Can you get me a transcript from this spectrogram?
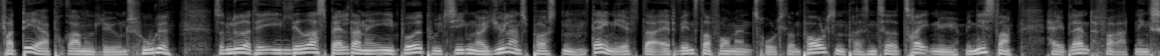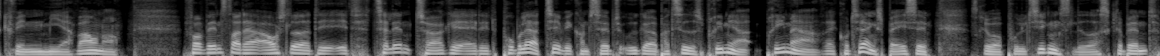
fra DR-programmet Løvens Hule. Så lyder det i lederspalterne i både Politikken og Jyllandsposten dagen efter, at Venstreformand Troels Lund Poulsen præsenterede tre nye ministre, heriblandt forretningskvinden Mia Wagner. For Venstre der afslører det et talenttørke, at et populært tv-koncept udgør partiets primære, primære rekrutteringsbase, skriver politikens lederskribent.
